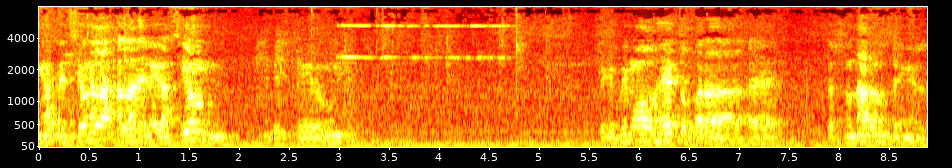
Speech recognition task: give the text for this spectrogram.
en atención a la, delegación de que, fuimos objeto para eh, personarnos en el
